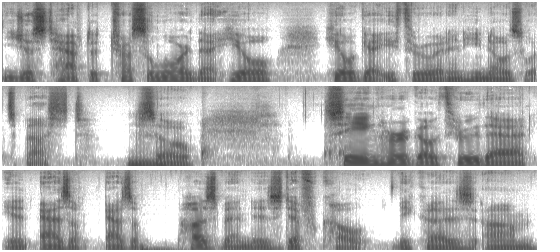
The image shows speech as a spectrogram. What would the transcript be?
you just have to trust the Lord that He'll He'll get you through it, and He knows what's best. So, seeing her go through that it, as a as a husband is difficult because um,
